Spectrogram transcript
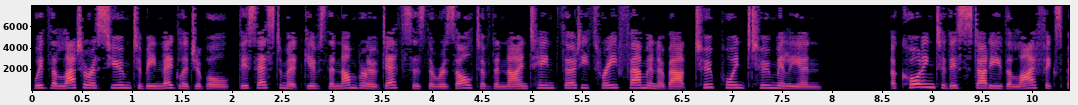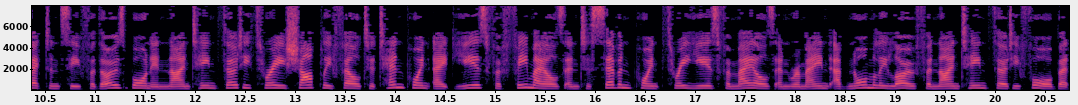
With the latter assumed to be negligible, this estimate gives the number of deaths as the result of the 1933 famine about 2.2 million. According to this study the life expectancy for those born in 1933 sharply fell to 10.8 years for females and to 7.3 years for males and remained abnormally low for 1934 but,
